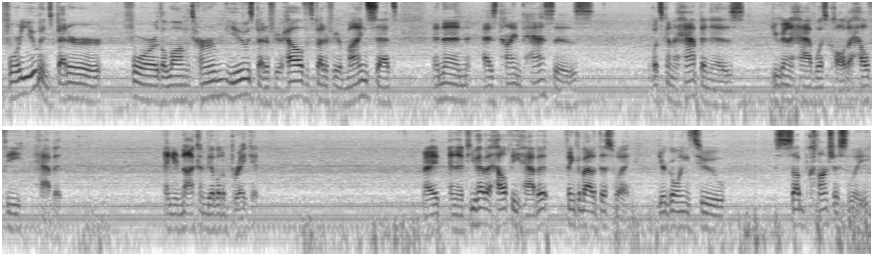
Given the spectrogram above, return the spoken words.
for you. It's better for the long term you. It's better for your health. It's better for your mindset. And then as time passes, what's going to happen is you're going to have what's called a healthy habit. And you're not going to be able to break it. Right? And if you have a healthy habit, think about it this way you're going to subconsciously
